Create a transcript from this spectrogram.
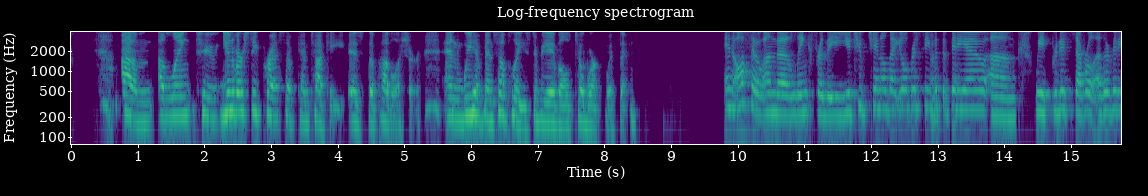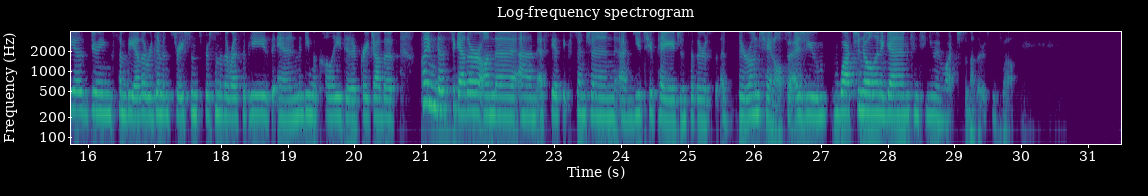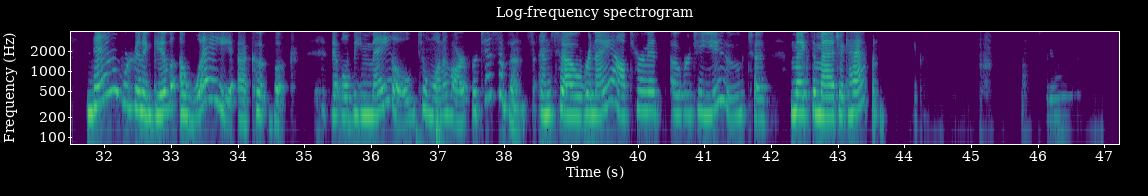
Um, a link to University Press of Kentucky is the publisher, and we have been so pleased to be able to work with them. And also on the link for the YouTube channel that you'll receive with the video, um, we've produced several other videos doing some of the other demonstrations for some of the recipes and Mindy McCauley did a great job of putting those together on the um, FCS Extension um, YouTube page. And so there's a, their own channel. So as you watch Nolan again, continue and watch some others as well. Now we're going to give away a cookbook that will be mailed to one of our participants. And so Renee, I'll turn it over to you to make the magic happen.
